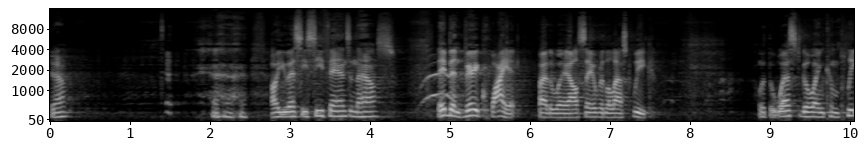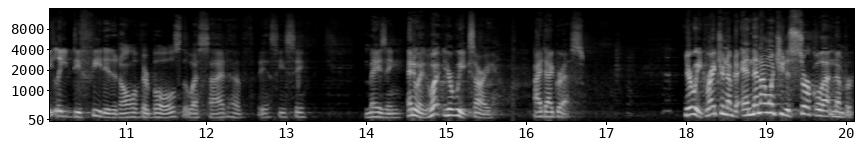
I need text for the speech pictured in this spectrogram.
Yeah? All you SEC fans in the house? They've been very quiet, by the way, I'll say, over the last week. With the West going completely defeated in all of their bowls, the West side of the SEC. Amazing. Anyway, what your week? Sorry, I digress. Your week, write your number. And then I want you to circle that number.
